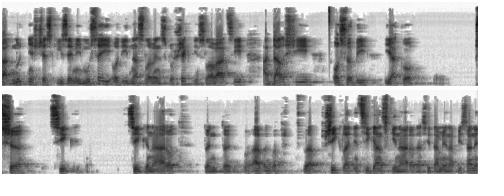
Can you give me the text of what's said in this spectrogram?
Pak nutne z českých zemí musí odísť na Slovensko všetky Slováci a další osoby ako Pš, Cik, Cik národ, to, to, a, a, príkladne cigánsky národ, asi tam je napísané,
